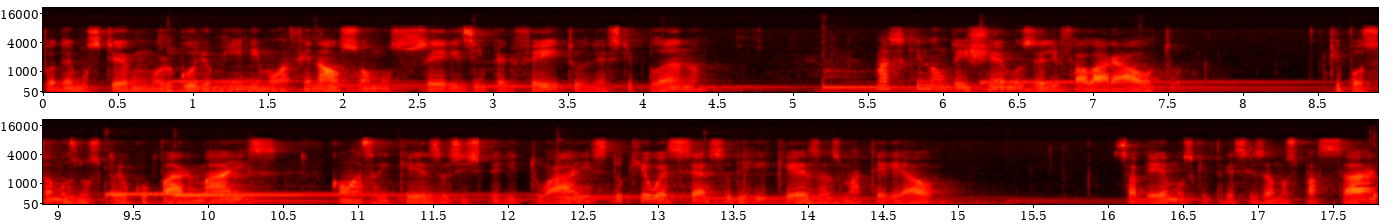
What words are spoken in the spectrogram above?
Podemos ter um orgulho mínimo, afinal somos seres imperfeitos neste plano, mas que não deixemos ele falar alto, que possamos nos preocupar mais com as riquezas espirituais do que o excesso de riquezas material. Sabemos que precisamos passar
